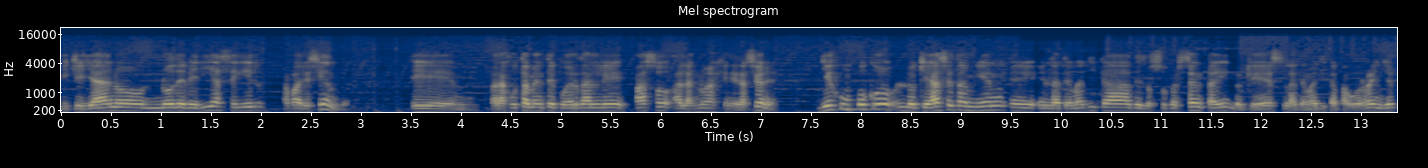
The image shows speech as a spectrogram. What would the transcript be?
y que ya no, no debería seguir apareciendo, eh, para justamente poder darle paso a las nuevas generaciones. Y es un poco lo que hace también eh, en la temática de los Super Sentai, lo que es la temática Power Ranger,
